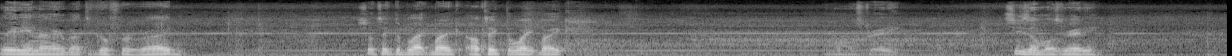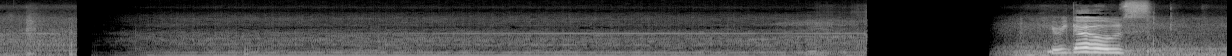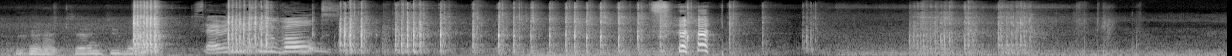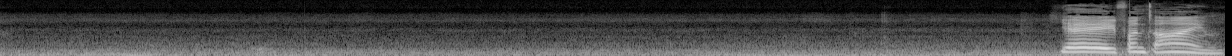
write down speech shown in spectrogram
Lady and I are about to go for a ride. She'll take the black bike, I'll take the white bike. I'm almost ready. She's almost ready. Here he goes. 72 volts. 72 volts. Yay, fun time.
